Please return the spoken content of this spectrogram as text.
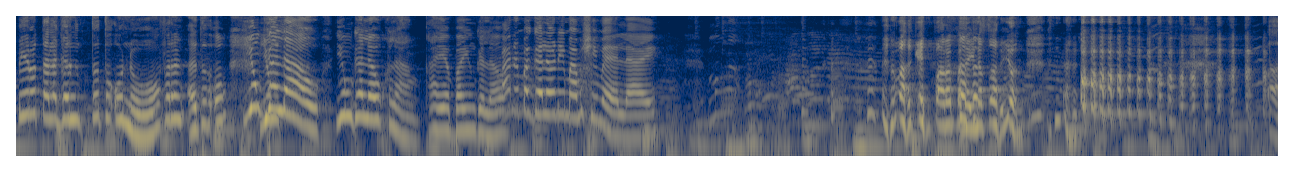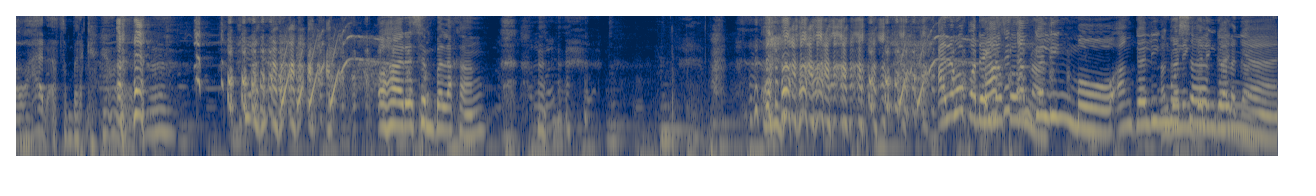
Pero talagang totoo no? Parang ah, totoo. Yung, galaw, yung galaw lang. Kaya ba yung galaw? Paano magalaw ni Ma'am Shimelay? Bakit parang pa dinosaur yun? oh, hada sa barka. O haras ang balakang. Alam mo pa Bakit dinosaur ang na. galing mo? Ang galing Ang mo galing, sa galing talaga. ganyan.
